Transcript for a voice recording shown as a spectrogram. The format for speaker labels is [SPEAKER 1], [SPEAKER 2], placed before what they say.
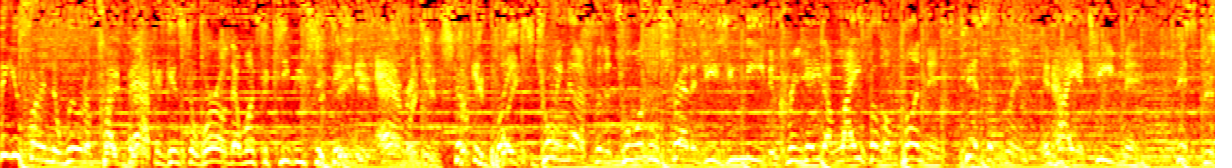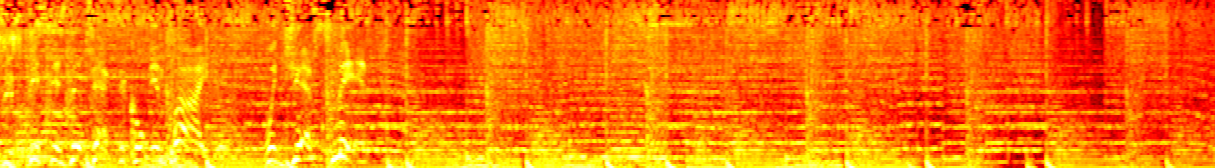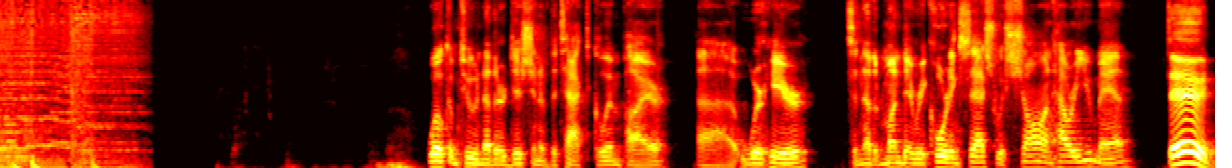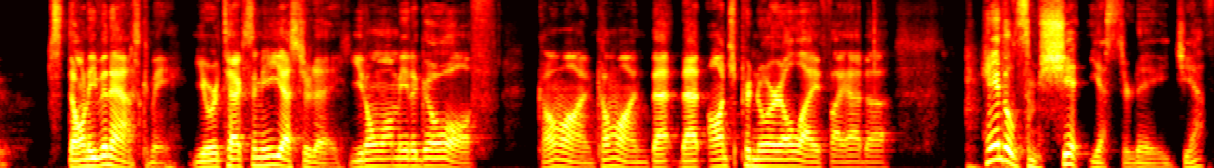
[SPEAKER 1] How do you find the will to fight back against a world that wants to keep you sedated, average, and stuck in place? Join us for the tools and strategies you need to create a life of abundance, discipline, and high achievement. This, this is this is the Tactical Empire with Jeff Smith.
[SPEAKER 2] Welcome to another edition of the Tactical Empire. Uh, we're here. It's another Monday recording sesh with Shawn. How are you, man?
[SPEAKER 3] Dude, don't even ask me. You were texting me yesterday. You don't want me to go off. Come on, come on. That that entrepreneurial life. I had uh handled some shit yesterday, Jeff.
